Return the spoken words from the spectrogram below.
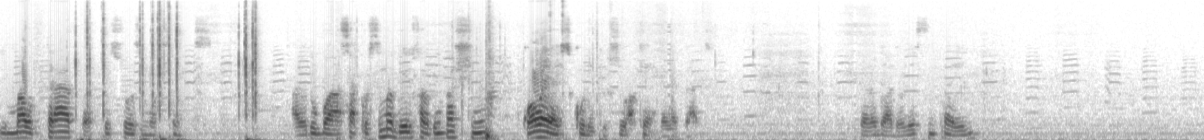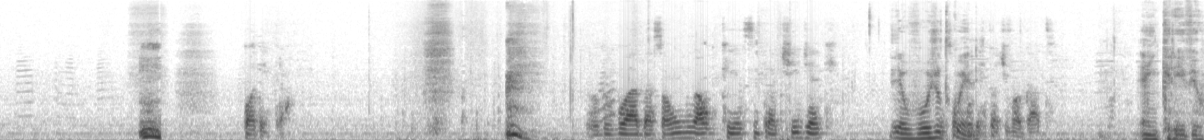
e maltrata pessoas inocentes. Aí o Dubois se aproxima dele e fala bem baixinho: Qual é a escolha que o senhor quer, delegado? O delegado olha assim pra ele. Pode entrar. O Dubois dá só um algo que assim pra ti, Jack. Eu vou junto Esse é com o ele. do advogado. É incrível.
